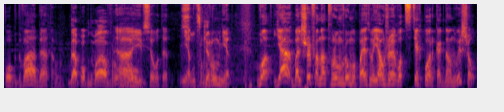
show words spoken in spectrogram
Поп 2, да, там. Да, Поп 2, Врум а, И все вот это. Нет, Суцкер. Врум нет. Вот, я большой фанат Врум Врума, поэтому я уже вот с тех пор, когда он вышел,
